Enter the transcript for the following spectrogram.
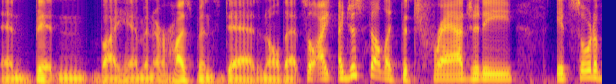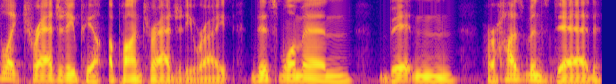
and bitten by him, and her husband's dead, and all that. So I, I just felt like the tragedy. It's sort of like tragedy upon tragedy, right? This woman bitten, her husband's dead,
